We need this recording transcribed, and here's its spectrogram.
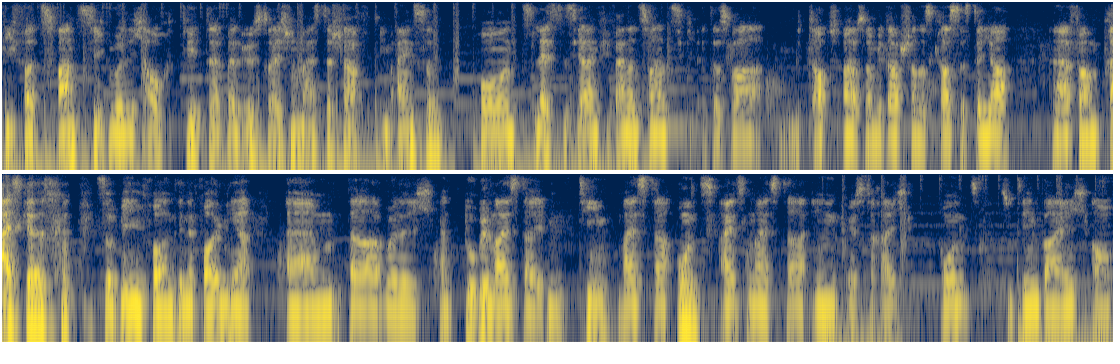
FIFA 20 wurde ich auch Dritter bei der österreichischen Meisterschaft im Einzel und letztes Jahr in FIFA 21, das war mit, Ab also mit Abstand das krasseste Jahr äh, vom Preisgeld sowie von den Erfolgen her. Ähm, da wurde ich ein Doublemeister, eben Teammeister und Einzelmeister in Österreich und zudem war ich auch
